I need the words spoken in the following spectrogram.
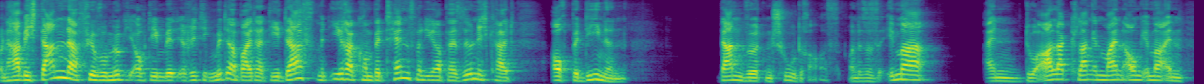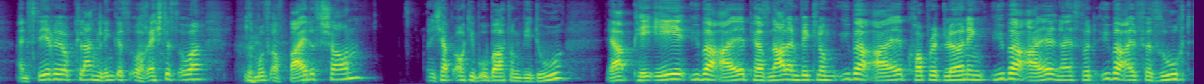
Und habe ich dann dafür womöglich auch die richtigen Mitarbeiter, die das mit ihrer Kompetenz, mit ihrer Persönlichkeit auch bedienen, dann wird ein Schuh draus. Und es ist immer ein dualer Klang in meinen Augen, immer ein, ein Stereoklang, linkes Ohr, rechtes Ohr. Ich muss auf beides schauen. Und ich habe auch die Beobachtung wie du, ja, PE überall, Personalentwicklung überall, Corporate Learning überall. Ne, es wird überall versucht.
